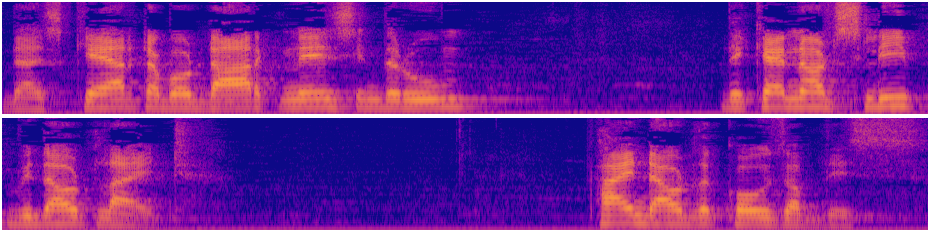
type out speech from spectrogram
they are scared about darkness in the room, they cannot sleep without light. Find out the cause of this.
